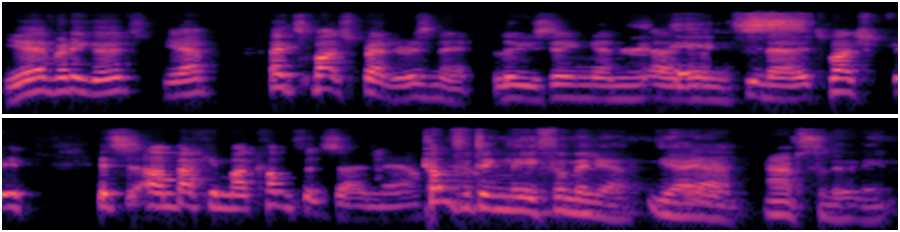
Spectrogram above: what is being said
Yeah, very good. Yeah, it's much better, isn't it? Losing and, and you know, it's much. It, it's I'm back in my comfort zone now. Comfortingly familiar. Yeah, yeah, Yeah. absolutely.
